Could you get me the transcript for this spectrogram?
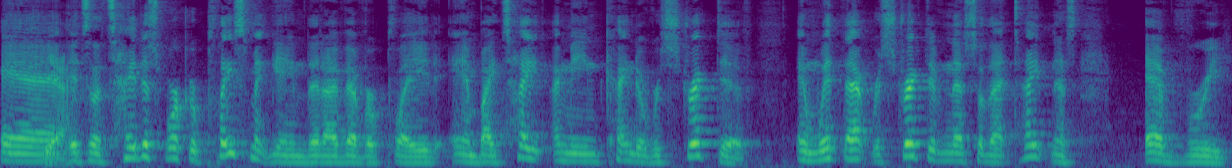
and Yeah. it's the tightest worker placement game that I've ever played. And by tight, I mean kind of restrictive. And with that restrictiveness or that tightness, every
